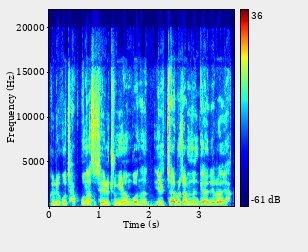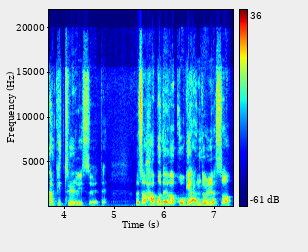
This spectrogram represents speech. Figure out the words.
그리고 잡고 나서 제일 중요한 거는 일자로 잡는 게 아니라 약간 비틀려 있어야 돼. 그래서 하고 내가 고개 안 돌렸어.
